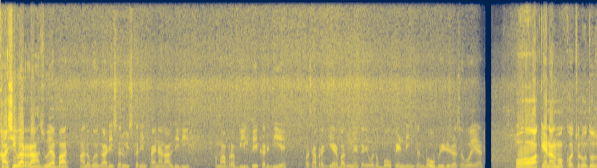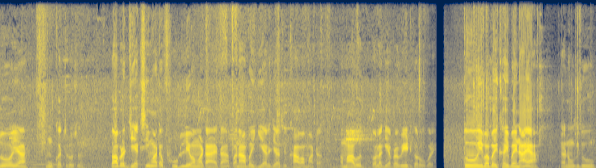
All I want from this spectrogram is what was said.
ખાસી વાર રાહ જોયા બાદ આ લોકોએ ગાડી સર્વિસ કરીને ફાઇનલ આલી દીધી. અમે આપણે બિલ પે કરી દઈએ. પછી આપણે ગેર બાજુ નહીં કરીએ. હોય તો બહુ પેન્ડિંગ છે ને બહુ ભીડ રહેશે. હોય યાર. ઓહો, આ કેનાલમાં કચરો તો જો યાર. શું કચરો છે? તો આપણે જેક્સી માટે ફૂડ લેવા માટે આવ્યા હતા, પણ આ ભાઈ ગયા જ્યાં છે ખાવા માટે. આમ આવું તો લાગી આપણે વેઇટ કરવો પડે. તો એ બાબાઈ ખાઈ આવ્યા અને હું કીધું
